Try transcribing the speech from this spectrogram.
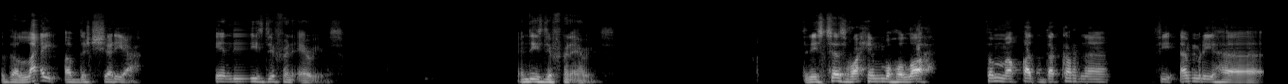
the light of the Sharia in these different areas. In these different areas. Then he says, Rahimahullah, ثم قد ذكرنا في أمرها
